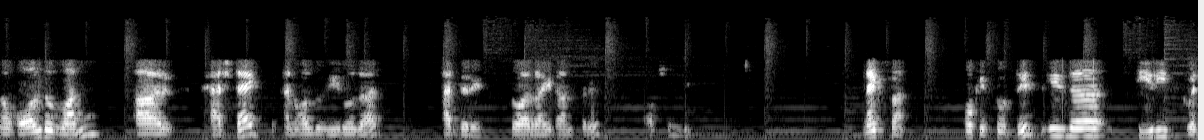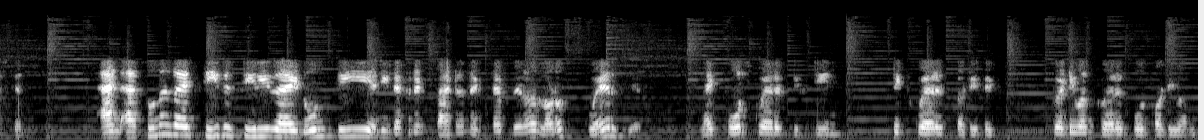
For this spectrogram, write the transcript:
Now all the 1s are hashtags and all the zeros are at the rate. So our right answer is option B. Next one. Okay, so this is a series question. And as soon as I see this series, I don't see any definite pattern except there are a lot of squares here. Like 4 square is 16, 6 square is 36, 21 square is 441.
